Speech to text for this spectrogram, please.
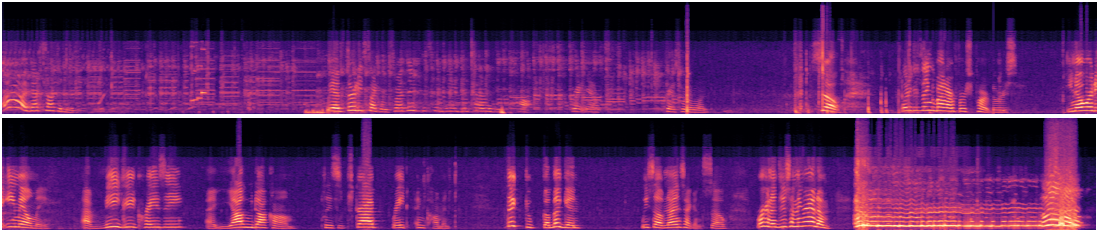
Ah, I got seconded. We have 30 seconds, so I think this would be a good time to just talk right now. Chris 101. So, what did you think about our first part, viewers? You know where to email me at vgcrazy at yahoo.com. Please subscribe, rate, and comment. Thank you. Come again. We still have nine seconds, so we're gonna do something random.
